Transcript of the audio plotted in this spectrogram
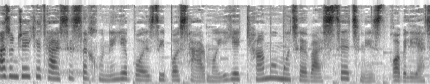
از اونجایی که تأسیس خونه بازی با سرمایه کم و متوسط نیز قابلیت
